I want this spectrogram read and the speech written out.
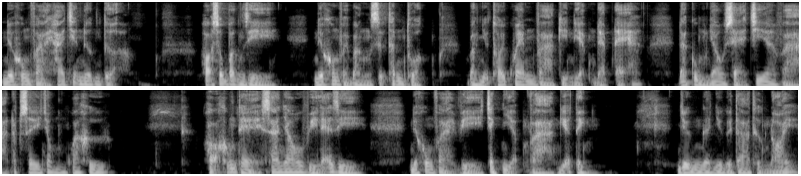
nếu không phải hai chữ nương tựa. Họ sống bằng gì nếu không phải bằng sự thân thuộc, bằng những thói quen và kỷ niệm đẹp đẽ đã cùng nhau sẻ chia và đắp xây trong quá khứ. Họ không thể xa nhau vì lẽ gì nếu không phải vì trách nhiệm và nghĩa tình. Nhưng như người ta thường nói,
